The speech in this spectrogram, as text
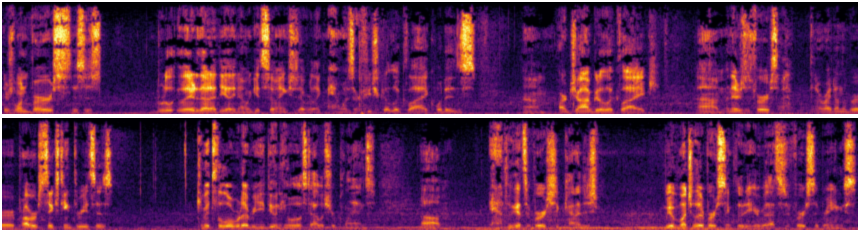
There's one verse. This is related to that idea, you know, we get so anxious over like, man, what is our future going to look like? What is um, our job going to look like? Um, and there's this verse. Did I write down the verse? Proverbs sixteen three. It says, "Commit to the Lord whatever you do, and He will establish your plans." Um, and I think that's a verse that kind of just. We have a bunch of other verses included here, but that's a verse that brings,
